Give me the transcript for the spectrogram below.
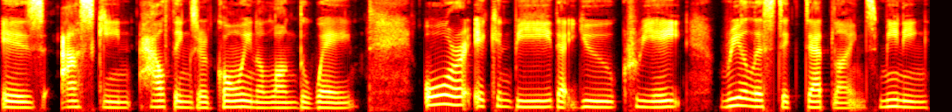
is asking how things are going along the way. Or it can be that you create realistic deadlines, meaning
